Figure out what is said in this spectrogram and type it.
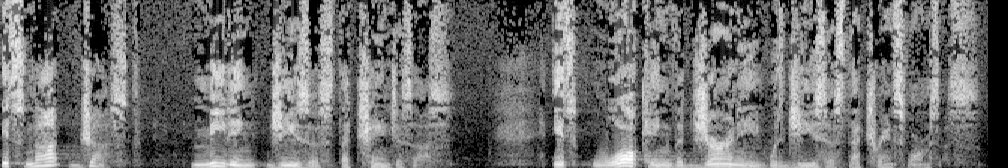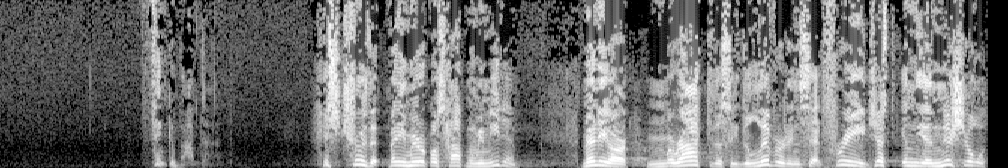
it's not just meeting Jesus that changes us. It's walking the journey with Jesus that transforms us. Think about that. It's true that many miracles happen when we meet Him. Many are miraculously delivered and set free just in the initial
